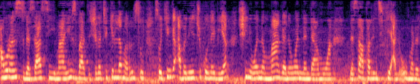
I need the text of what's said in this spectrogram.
auren su da za su yi ma hizba ta shiga cikin lamarin su so kin ga abu ne ciko na biyar shine wannan maganin wannan damuwa da sa farin ciki al'ummar.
